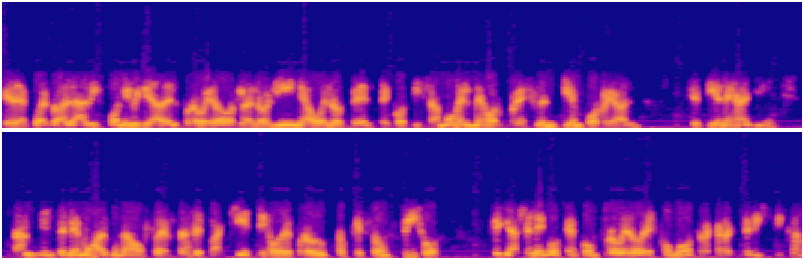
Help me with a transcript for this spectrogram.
que de acuerdo a la disponibilidad del proveedor, la aerolínea o el hotel, te cotizamos el mejor precio en tiempo real que tienes allí. También tenemos algunas ofertas de paquetes o de productos que son fijos, que ya se negocian con proveedores con otra característica,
